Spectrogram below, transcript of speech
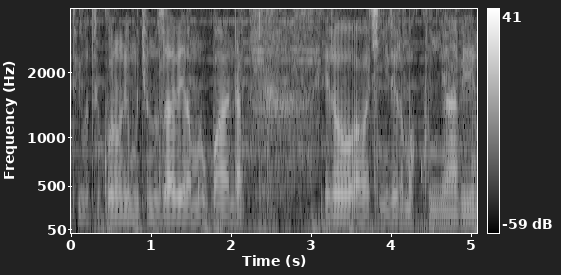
Twibutse ko n'undi mukino uzabera mu Rwanda. Rero abakinnyi rero makumyabiri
